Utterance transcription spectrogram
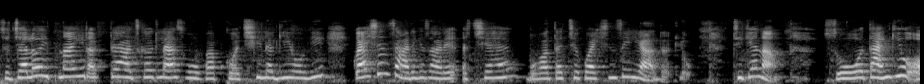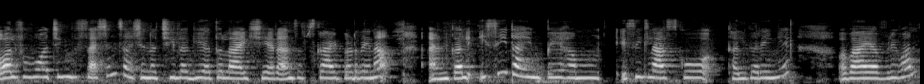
सो so, चलो इतना ही रखते हैं। आज का क्लास होप आपको अच्छी लगी होगी। क्वेश्चन सारे के सारे अच्छे हैं। बहुत अच्छे क्वेश्चन से याद रख लो। ठीक है ना? So thank you all for watching this session session अच्छी लगी है तो लाइक शेयर एंड सब्सक्राइब कर देना। एंड कल इसी टाइम पे हम इसी क्लास को कल करेंगे। बाय एवरीवन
